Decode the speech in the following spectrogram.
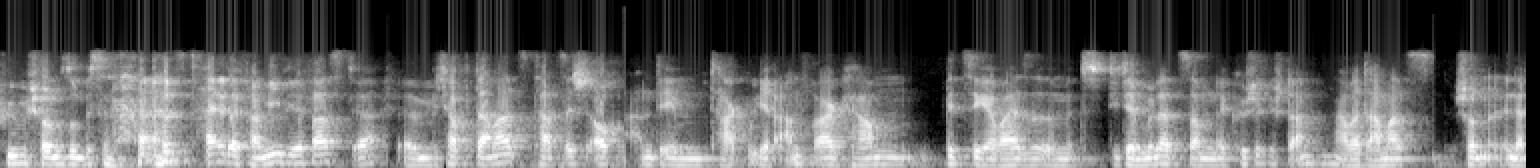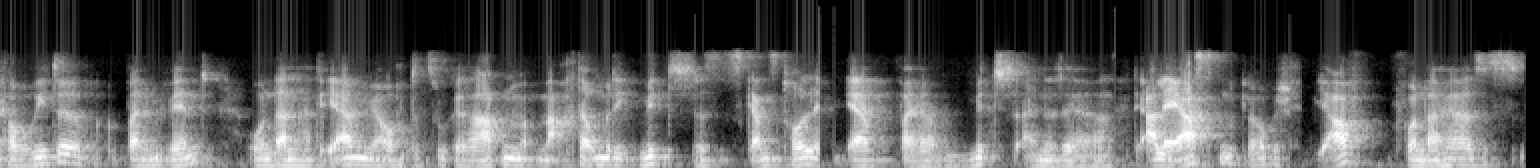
Fühle mich schon so ein bisschen als Teil der Familie fast. Ja. Ähm, ich habe damals tatsächlich auch an dem Tag, wo Ihre Anfrage kam, witzigerweise mit Dieter Müller zusammen in der Küche gestanden, aber damals schon in der Favorite bei einem Event. Und dann hat er mir auch dazu geraten, mach da unbedingt mit, das ist ganz toll. Er war ja mit einer der, der allerersten, glaube ich. Ja, von daher ist es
